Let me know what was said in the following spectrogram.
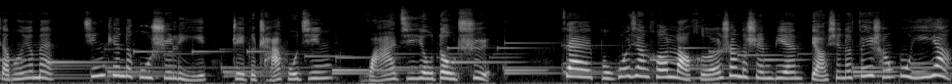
小朋友们，今天的故事里，这个茶壶精。滑稽又逗趣，在补锅匠和老和尚的身边表现得非常不一样。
